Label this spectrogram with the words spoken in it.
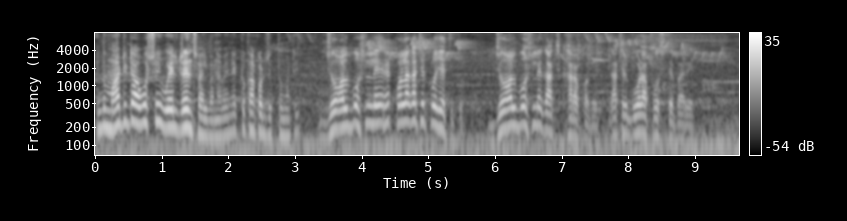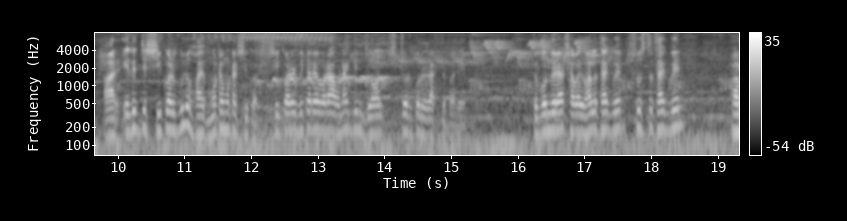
কিন্তু মাটিটা অবশ্যই ওয়েল ড্রেন সয়েল বানাবেন একটু কাঁকড়যুক্ত মাটি। জল বসলে এরা কলা গাছের প্রজাতি তো। জল বসলে গাছ খারাপ হবে গাছের গোড়া পচতে পারে। আর এদের যে শিকড়গুলো হয় মোটা মোটা শিকড় শিকড়ের ভিতরে ওরা অনেক দিন জল স্টোর করে রাখতে পারে। তো বন্ধুরা, সবাই ভালো থাকবেন, সুস্থ থাকবেন। আর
